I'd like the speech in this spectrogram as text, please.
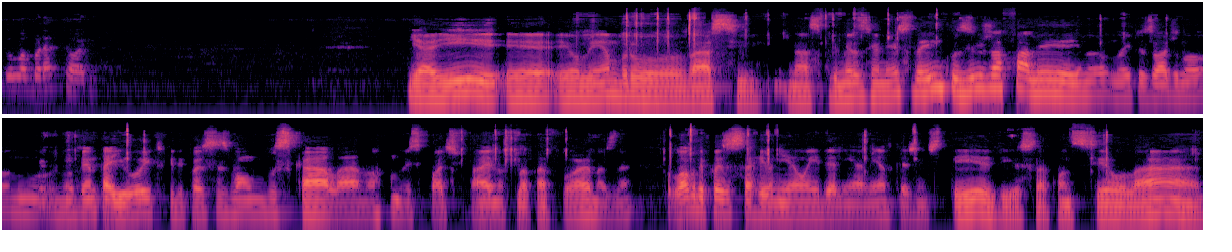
do laboratório. E aí, é, eu lembro, Vassi, nas primeiras reuniões, daí inclusive já falei aí no, no episódio no, no 98, que depois vocês vão buscar lá no, no, Spotify, nas plataformas, né? Logo depois dessa reunião aí de alinhamento que a gente teve, isso aconteceu lá,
